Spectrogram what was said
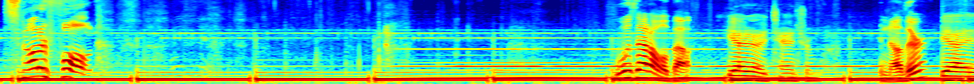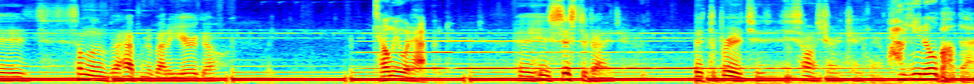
It's not her fault. What was that all about? He had a tantrum. Another? Yeah, it's something that happened about a year ago. Tell me what happened. Uh, his sister died at the bridge. He saw us trying to take me. How do you know about that?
